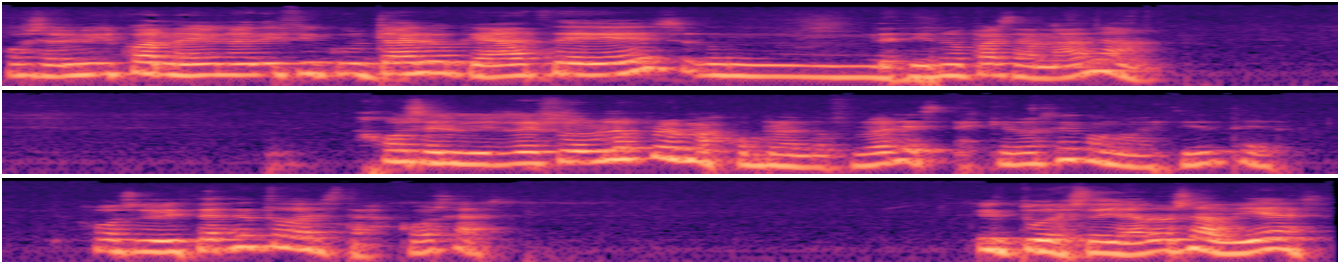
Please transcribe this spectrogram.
José Luis cuando hay una dificultad lo que hace es mm, decir no pasa nada. José Luis resuelve los problemas comprando flores. Es que no sé cómo decirte. José Luis hace todas estas cosas. Y tú eso ya lo sabías.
